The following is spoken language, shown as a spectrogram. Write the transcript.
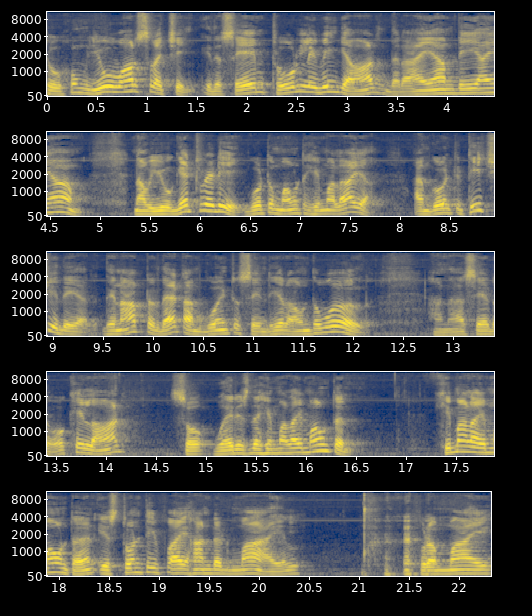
to whom you are searching, is the same true living God that I am the I am. Now you get ready, go to Mount Himalaya. I'm going to teach you there. Then after that, I'm going to send you around the world. And I said, Okay, Lord. So where is the Himalaya mountain? Himalaya mountain is 2500 mile from my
